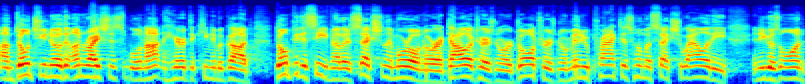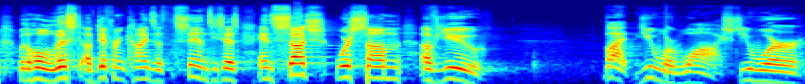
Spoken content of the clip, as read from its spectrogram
um, Don't you know the unrighteous will not inherit the kingdom of God? Don't be deceived, neither sexually immoral, nor idolaters, nor adulterers, nor men who practice homosexuality. And he goes on with a whole list of different kinds of sins. He says, And such were some of you. But you were washed, you were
